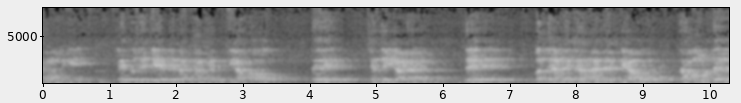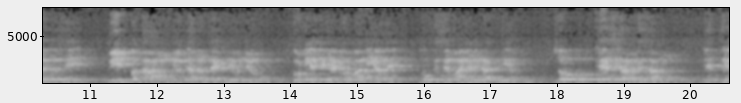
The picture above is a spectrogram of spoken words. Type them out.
ਪਹੁੰਚ ਗਈ ਕਿ ਤੁਸੀਂ ਜੇਬ 'ਚ ਲੱਖਾਂ ਦੀਆਂ ਬੁੱਕੀਆਂ ਪਾਓ ਤੇ ਚੰਡੀਗੜ੍ਹ ਦੇ ਬੰਦਿਆਂ ਦੇ ਚਾਹਨਾ ਚ ਰੱਖਿਆ ਹੋ, ਤਾਂ ਮੁੜਦੇ ਹੋਏ ਤੁਸੀਂ ਮੀਤ ਪ੍ਰਧਾਨ ਹੁੰਦੇ ਹੋ, ਜਨਰਲ ਸੈਕਟਰੀ ਹੁੰਦੇ ਹੋ ਛੋਟੀਆਂ ਜਿਹੜੀਆਂ ਕੁਰਬਾਨੀਆਂ ਨੇ ਕਿਸੇ ਰੱਖਦੀਆਂ ਸੋ ਇਸ ਕਰਕੇ ਸਾਨੂੰ ਇੱਥੇ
